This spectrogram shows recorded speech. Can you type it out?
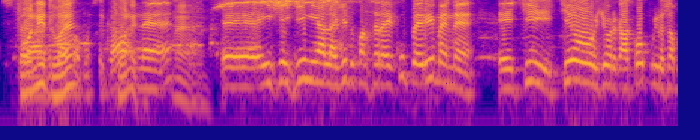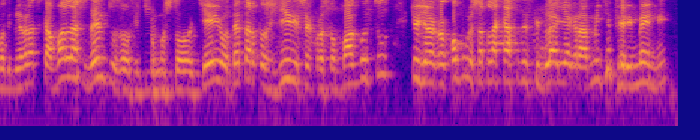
στα Φωνή του, ε. ακουστικά. Φωνή του. Ναι. Ναι. Ε, είχε γίνει η αλλαγή του Πανσεραϊκού, περίμενε εκεί και ο Γεωργακόπουλος από την πλευρά της Καβάλας, δεν του δόθηκε όμως το OK. Ο τέταρτος γύρισε προς τον πάγκο του και ο Γεωργακόπουλος απλά κάθεται στην πλάγια γραμμή και περιμένει.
